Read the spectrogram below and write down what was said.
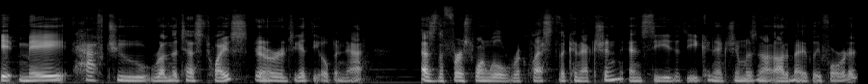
It may have to run the test twice in order to get the open NAT, as the first one will request the connection and see that the connection was not automatically forwarded.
